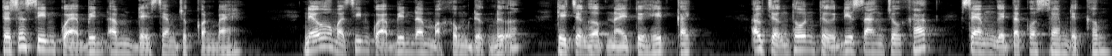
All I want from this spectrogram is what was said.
Tôi sẽ xin quẻ biên âm để xem cho con bé. Nếu mà xin quẻ biên âm mà không được nữa, Thì trường hợp này tôi hết cách. Ông trưởng thôn thử đi sang chỗ khác, Xem người ta có xem được không?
